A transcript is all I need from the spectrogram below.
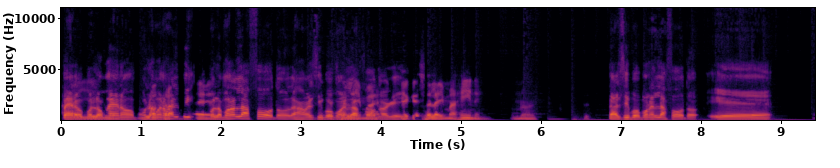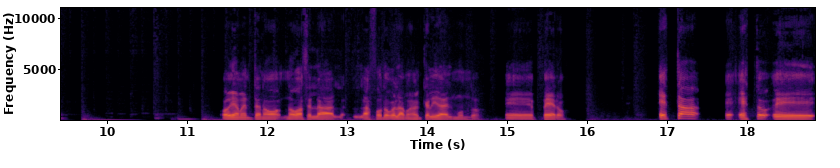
Pero por lo menos, por lo menos, el eh, por lo menos la foto, déjame ver si puedo poner la foto aquí. de que se la imaginen. Uno- A ver si puedo poner la foto. Eh, obviamente no, no va a ser la, la foto con la mejor calidad del mundo. eh, pero esta, eh, esto, eh,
